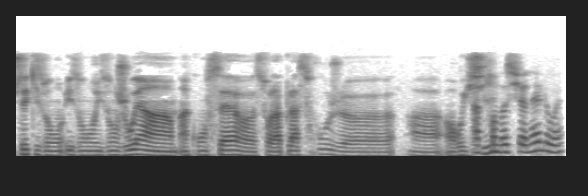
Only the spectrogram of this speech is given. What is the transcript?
je sais qu'ils ont, ils ont, ils ont joué un, un concert sur la place rouge euh, à, en Russie. Un promotionnel, ouais.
